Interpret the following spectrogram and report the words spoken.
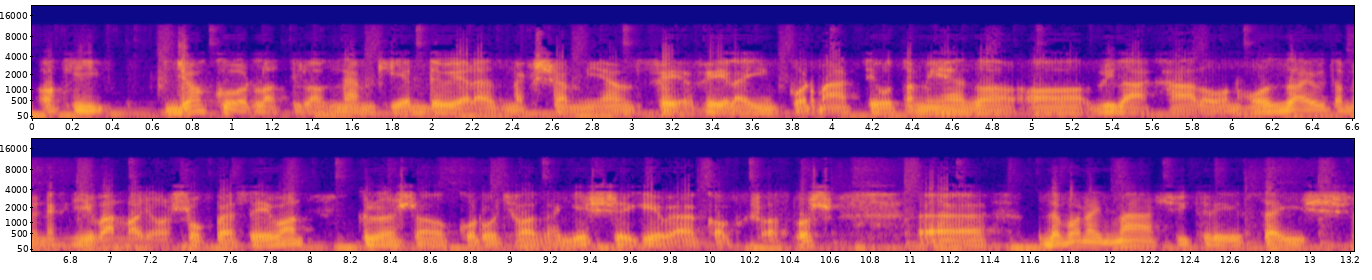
aki gyakorlatilag nem kérdőjelez meg semmilyen féle információt, amihez a, a világhálón hozzájut, aminek nyilván nagyon sok veszély van, különösen akkor, hogyha az egészségével kapcsolatos. De van egy másik része is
